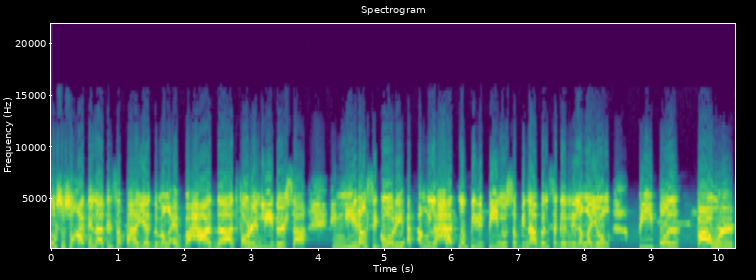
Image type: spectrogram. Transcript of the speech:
kung susukatin natin sa pahayag ng mga embahada at foreign leaders ha, hinirang si Cory at ang lahat ng Pilipino sa binabansagan nila ngayong people power.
